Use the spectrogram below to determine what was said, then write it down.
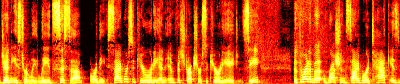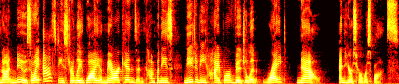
Jen Easterly leads CISA, or the Cybersecurity and Infrastructure Security Agency. The threat of a Russian cyber attack is not new, so I asked Easterly why Americans and companies need to be hyper vigilant right now. And here's her response.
